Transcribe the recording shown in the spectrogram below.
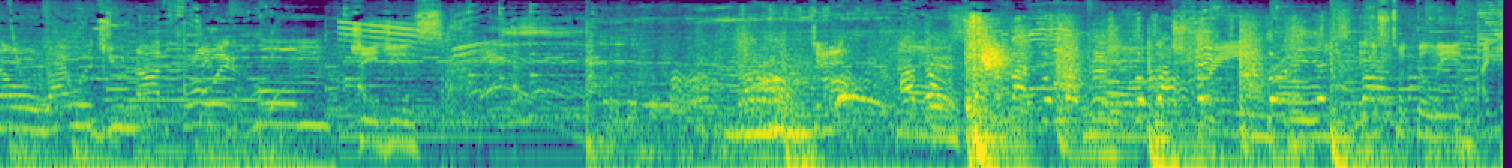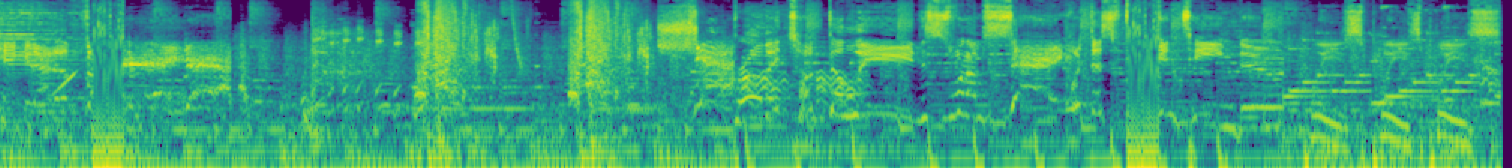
No, why would you not throw it home? GG's. I can't get out of. Shit, bro, they took the lead. This is what I'm saying with this fucking team, dude. Please, please, please.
